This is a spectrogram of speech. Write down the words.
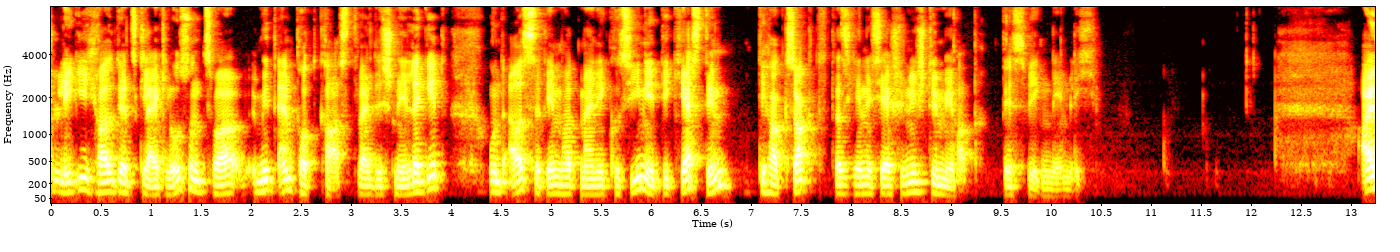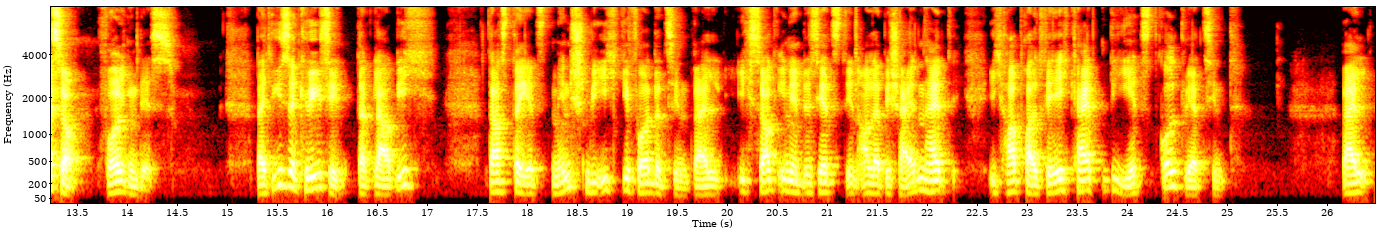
lege ich halt jetzt gleich los und zwar mit einem Podcast, weil das schneller geht. Und außerdem hat meine Cousine, die Kerstin, die hat gesagt, dass ich eine sehr schöne Stimme habe. Deswegen nämlich. Also, folgendes. Bei dieser Krise, da glaube ich, dass da jetzt Menschen wie ich gefordert sind, weil ich sage Ihnen das jetzt in aller Bescheidenheit, ich habe halt Fähigkeiten, die jetzt Gold wert sind. Weil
